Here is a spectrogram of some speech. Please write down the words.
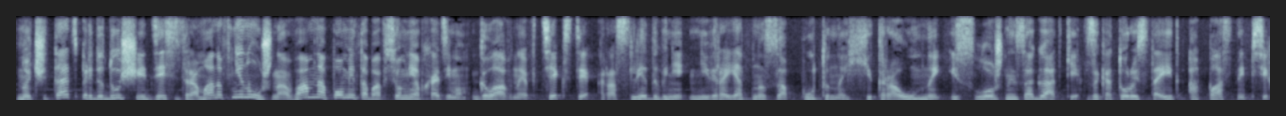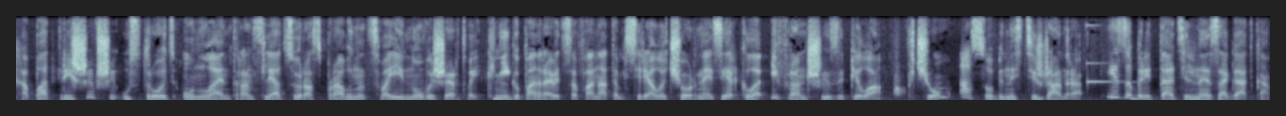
Но читать предыдущие 10 романов не нужно, вам напомнит обо всем необходимом. Главное в тексте – расследование невероятно запутанной, хитроумной и сложной загадки, за которой стоит опасность опасный психопат, решивший устроить онлайн-трансляцию расправы над своей новой жертвой. Книга понравится фанатам сериала «Черное зеркало» и франшизы «Пила». В чем особенности жанра? Изобретательная загадка.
